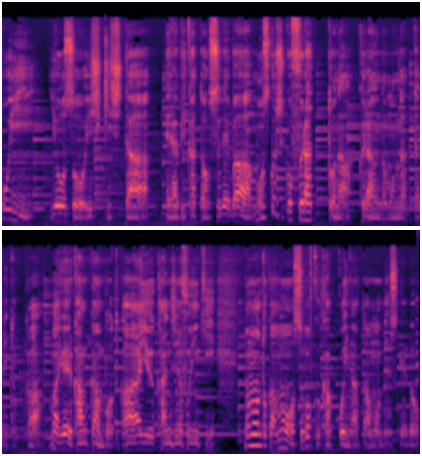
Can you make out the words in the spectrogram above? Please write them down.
ぽい要素を意識した選び方をすれば、もう少しこうフラットなクラウンのものだったりとか、まあいわゆるカンカン帽とか、ああいう感じの雰囲気のものとかもすごくかっこいいなとは思うんですけど、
